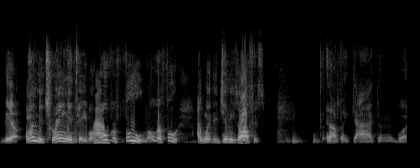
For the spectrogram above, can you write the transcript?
there on the training table wow. over food, over food. I went to Jimmy's office, and I was like, God damn, boy.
